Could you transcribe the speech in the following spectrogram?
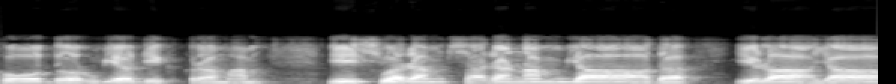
को दुर्व्यधिक्रमम् ईश्वरं शरणं याद इळाया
